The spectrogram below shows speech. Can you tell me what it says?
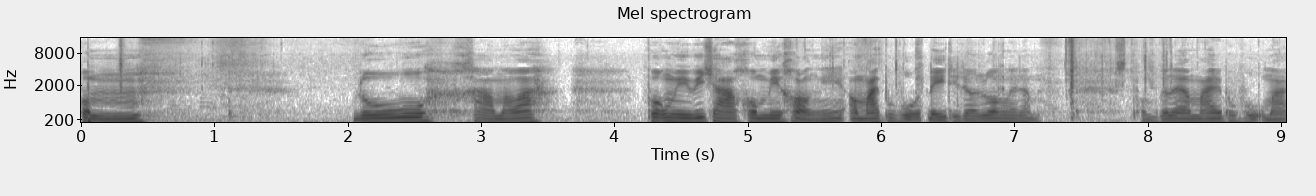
ผม รู้ข่าวมาว่า พวกมีวิชาคมมีของนี้เอาไม้ผูๆตีทีเดียวร่วงเลยครับ ผมก็เลยเอาไม้ผูๆมา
